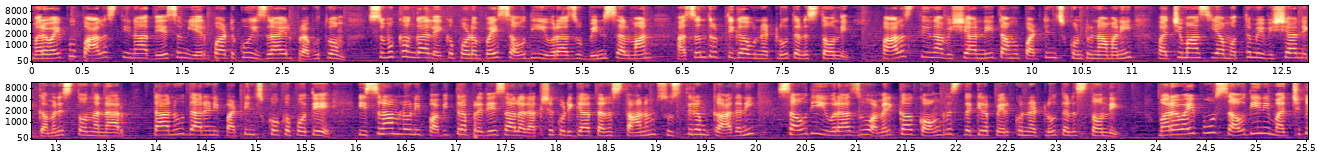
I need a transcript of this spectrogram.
మరోవైపు పాలస్తీనా దేశం ఏర్పాటుకు ఇజ్రాయెల్ ప్రభుత్వం సుముఖంగా లేకపోవడంపై సౌదీ యువరాజు బిన్ సల్మాన్ అసంతృప్తిగా ఉన్నట్లు తెలుస్తోంది. పాలస్తీనా విషయాన్ని తాము పట్టించుకుంటున్నామని పశ్చిమాసియా మొత్తం ఈ విషయాన్ని గమనిస్తోందన్నారు. తాను దానిని పట్టించుకోకపోతే ఇస్లాంలోని పవిత్ర ప్రదేశాల రక్షకుడిగా తన స్థానం సుస్థిరం కాదని సౌదీ యువరాజు అమెరికా కాంగ్రెస్ దగ్గర పేర్కొన్నట్లు తెలుస్తోంది. మరోవైపు సౌదీని మచ్చిక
